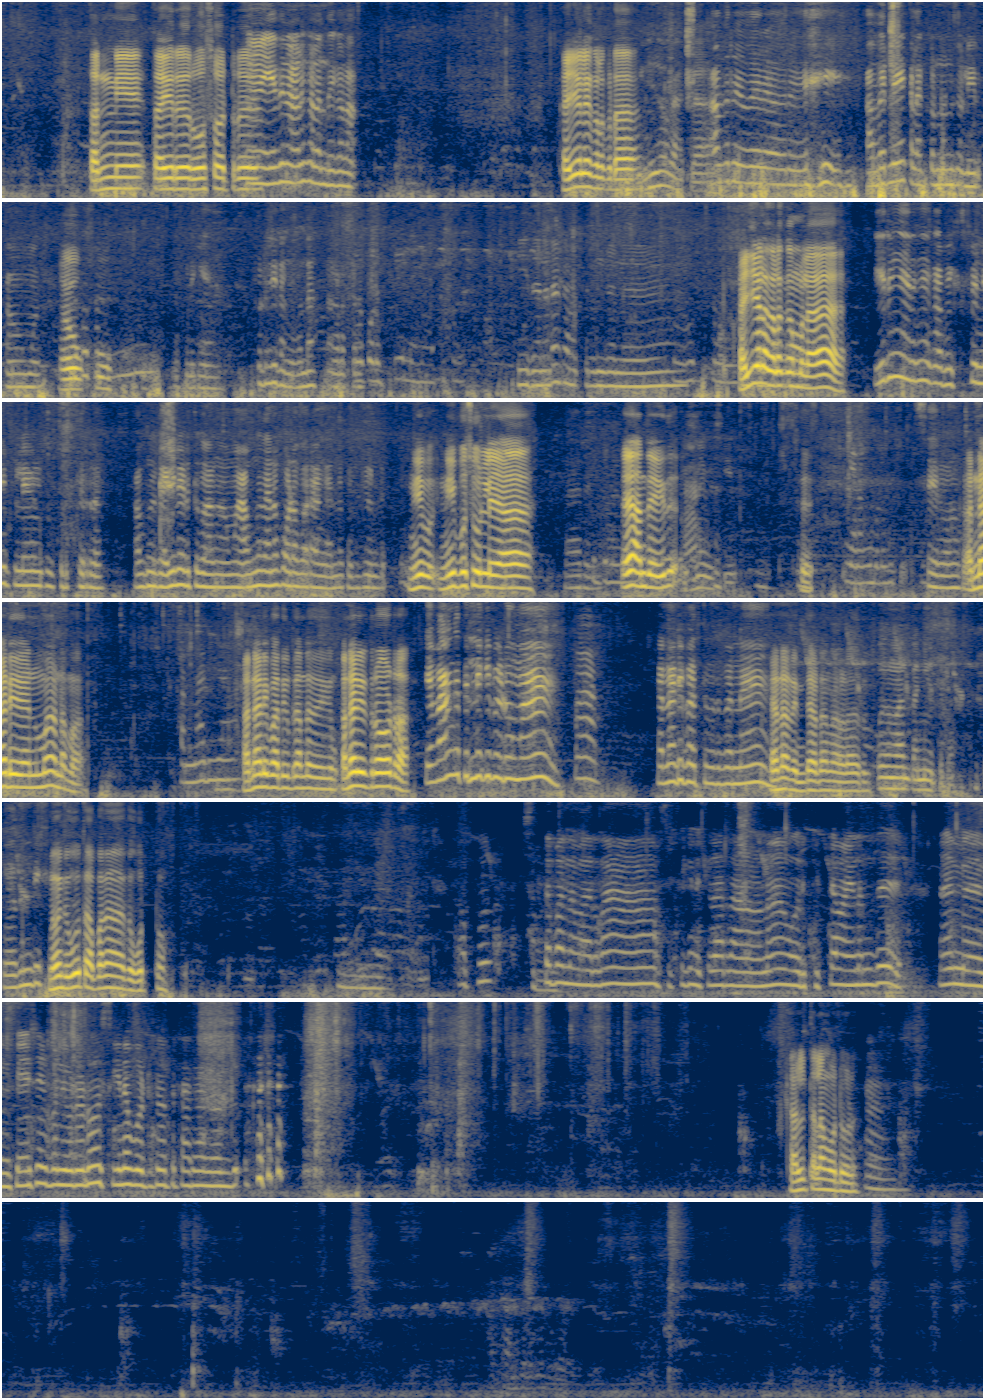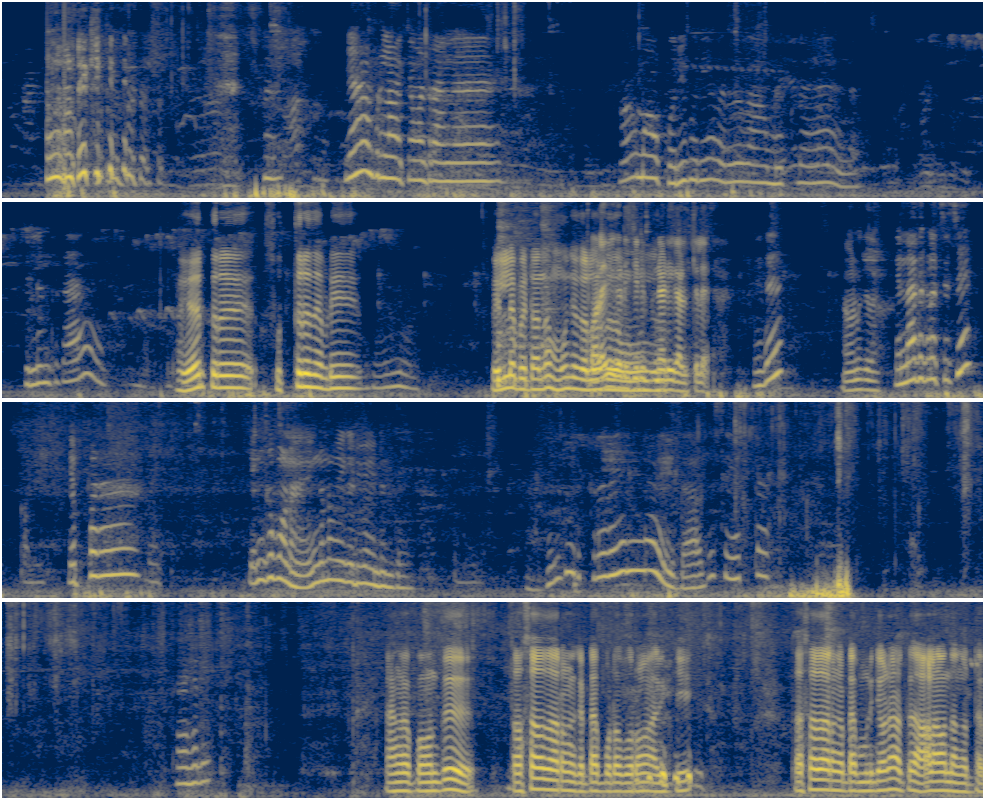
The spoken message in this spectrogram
தண்ணி தயிர் ரோஸ் வாட்ரு ஆ, எதுனாலும் கலந்துக்கலாம். கையிலே கலக்கடா. அவர் அவர் அவர். அவர்லேயே கலக்கணும்னு ஓ. அப்படிங்க. புரிஞ்சுட்டாங்க கொண்டா. கலக்கிறேன். இது என்னடா கலக்குறீங்கன்னு. கையால் கலக்காமல? இருங்க இருங்க மிக்ஸ் பண்ணி பிள்ளைங்களுக்கு கொடுத்துட்றேன் அவங்க கையில் எடுத்து வாங்காம அவங்க தானே போட போகிறாங்க இன்னும் கொஞ்சோண்டு. நீ நீ பூசி இல்லையா? ஏ அந்த இது. சரி. சரி வாங்க. கண்ணாடி வேணுமா வேண்டாமா கண்ணாடி பார்த்துக்கிட்டு தாண்டா கண்ணாடி எடுத்துட்டு ஓடுறா. ஏ வாங்க திண்ணைக்கு போயிடுவோமா? கண்ணாடி பார்த்து இது பண்ண. ஏன்னா இந்த இடம் நல்லா இருக்கு. போதுமான தண்ணி ஊற்றுட்டேன் போதுண்டி இன்னும் கொஞ்சம் ஊற்ற அப்போ தான் அது ஒட்டும். அப்போ சித்தப்பா மாதிரி தான் சுற்றிக்கு நிற்கிறாருனா ஒரு கிட்ட வாங்கிட்டு வந்து ஃபேஷியல் பண்ணி விடணும் சீனை போட்டுட்டு வந்துட்டாங்க அங்கே வந்து. கழுத்தெல்லாம் போட்டு விடு. ஏன் அப்படிலாம் வைக்க மாட்றாங்க? ஆமாம் பொறி பொறியாக வருதுதான் மூக்கில். இல்லைன்றதா? வேர்க்குரு சுத்துறது அப்படியே வெளில போயிட்டு வந்தால் மூஞ்ச பழைய கழுவு கடிச்சிட்டு பின்னாடி காலத்தில். இது அவனுக்கு தான் என்னது கிடச்சிச்சு எப்படா? எங்கே போனேன் எங்கே போய் கடி வாங்கிட்டு வந்தேன் அங்கே இருக்கிறவே இல்லை. ஏதாவது சேர்த்தேன் சரி நாங்கள் இப்போ வந்து தசாவதாரம் கட்டா போட போகிறோம் அதுக்கு. தசாவதாரம் கட்டா முடிஞ்சோடனே அடுத்து ஆளாவந்தான் கட்டை.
